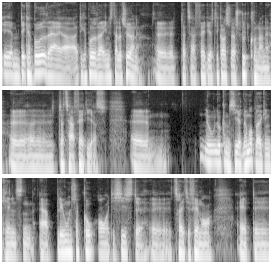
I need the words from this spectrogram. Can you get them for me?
Jamen, det kan både være, øh, det kan både være installatørerne, øh, der tager fat i os. Det kan også være slutkunderne, øh, øh der tager fat i os. Øh, nu, nu kan man sige, at nummerpladegenkendelsen er blevet så god over de sidste øh, 3-5 år, at øh,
